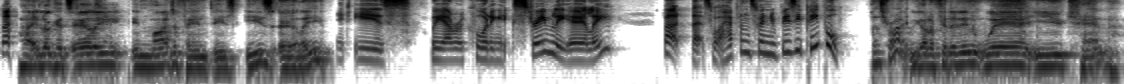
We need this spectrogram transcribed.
hey, look, it's early. In my defense, is is early. It is. We are recording extremely early, but that's what happens when you're busy people. That's right. We got to fit it in where you can.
